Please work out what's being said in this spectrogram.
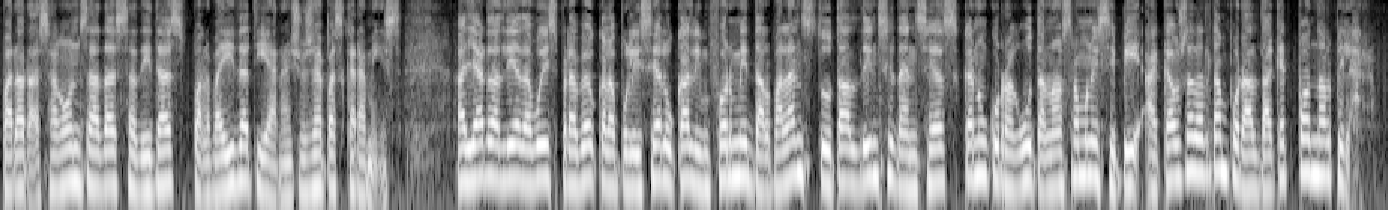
per hora, segons dades cedides pel veí de Tiana, Josep Escaramís. Al llarg del dia d'avui es preveu que la policia local informi del balanç total d'incidències que han ocorregut al nostre municipi a causa del temporal d'aquest pont del Pilar.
